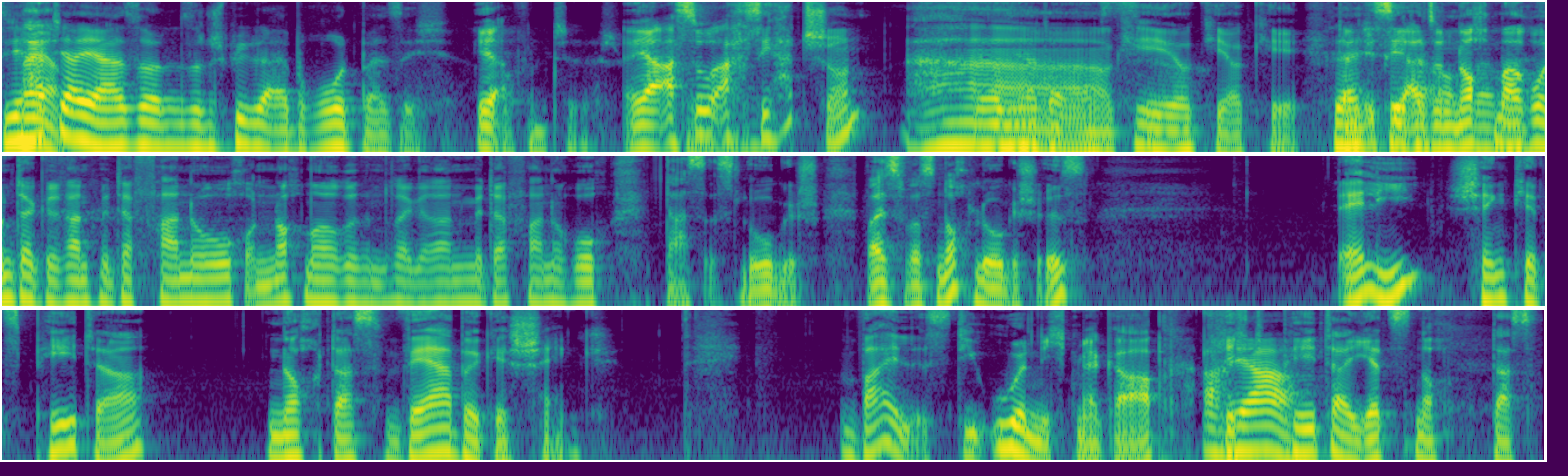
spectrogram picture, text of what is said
Sie hat ja ja so, so ein Spiegelei Brot bei sich Ja. auf dem Tisch. Ja, ach so, ach, sie hat schon? Ah, hat da was, okay, ja. okay, okay. Dann ist sie also nochmal runtergerannt mit der Pfanne hoch und nochmal runtergerannt mit der Pfanne hoch. Das ist logisch. Weißt du, was noch logisch ist? Ellie schenkt jetzt Peter noch das Werbegeschenk. Weil es die Uhr nicht mehr gab, Ach kriegt ja. Peter jetzt noch das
